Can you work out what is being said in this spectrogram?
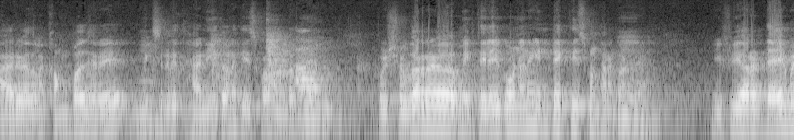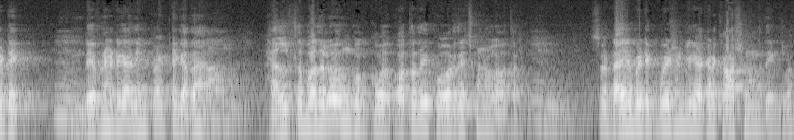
ఆయుర్వేదంలో కంపల్సరీ మిక్స్డ్ విత్ హనీతోనే తీసుకోవడం ఉంటుంది. ఇప్పుడు షుగర్ మీకు తెలియకుండానే ఇంటేక్ తీసుకుంటారు అనుకోండి. ఇఫ్ యు ఆర్ డయాబెటిక్ డెఫినెట్గా అది ఇంపాక్టే కదా. హెల్త్ బదులు ఇంకొక కొత్తది కోర్ తెచ్చుకున్న వాళ్ళు అవుతారు. సో డయాబెటిక్ పేషెంట్లకి ఎక్కడ కాషన్ ఉంది దీంట్లో?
